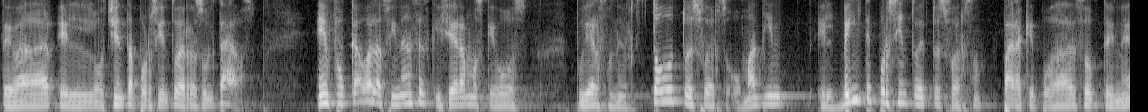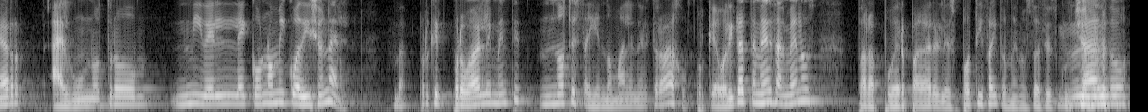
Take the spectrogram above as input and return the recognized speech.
te va a dar el 80% de resultados. Enfocado a las finanzas, quisiéramos que vos pudieras poner todo tu esfuerzo, o más bien el 20% de tu esfuerzo, para que puedas obtener algún otro nivel económico adicional. Porque probablemente no te está yendo mal en el trabajo, porque ahorita tenés al menos para poder pagar el Spotify donde nos estás escuchando,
